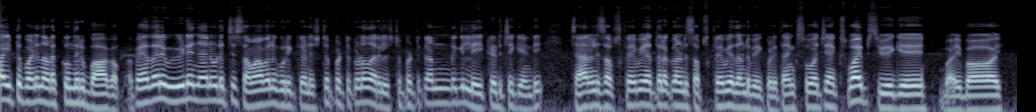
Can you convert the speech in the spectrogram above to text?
ആയിട്ട് പണി നടക്കുന്നൊരു ഭാഗം. അപ്പോൾ ഏതായാലും വീഡിയോ ഞാനിവിടെ വെച്ച് സമാപനം കുറിക്കുകയാണ്. ഇഷ്ടപ്പെട്ടിക്കണമെന്ന് അറിയില്ല. ഇഷ്ടപ്പെട്ടിട്ടുണ്ടെങ്കിൽ ലൈക്ക് അടിച്ചേക്കേണ്ടി ചാനൽ സബ്സ്ക്രൈബ് ചെയ്യാത്തതൊക്കെ സബ്സ്ക്രൈബ് ചെയ്താണ്ട് പോയിക്കോളി. Thanks for watching X Vibes you again bye bye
